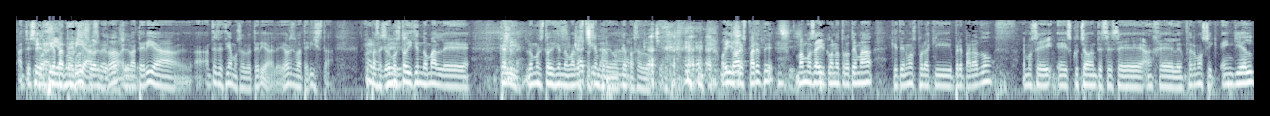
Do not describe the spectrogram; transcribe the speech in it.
Antes se decía baterías, suerte, ¿verdad? El batería, antes decíamos el batería, ahora es baterista. ¿Qué Bueno, pasa? ¿Que sí. lo hemos estado diciendo mal, eh, Cali? ¿Lo hemos estado diciendo mal esto siempre o qué ha pasado? Oye, si os parece, vamos a ir con otro tema que tenemos por aquí preparado. Hemos eh, escuchado antes ese ángel enfermo, Sick Angel,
